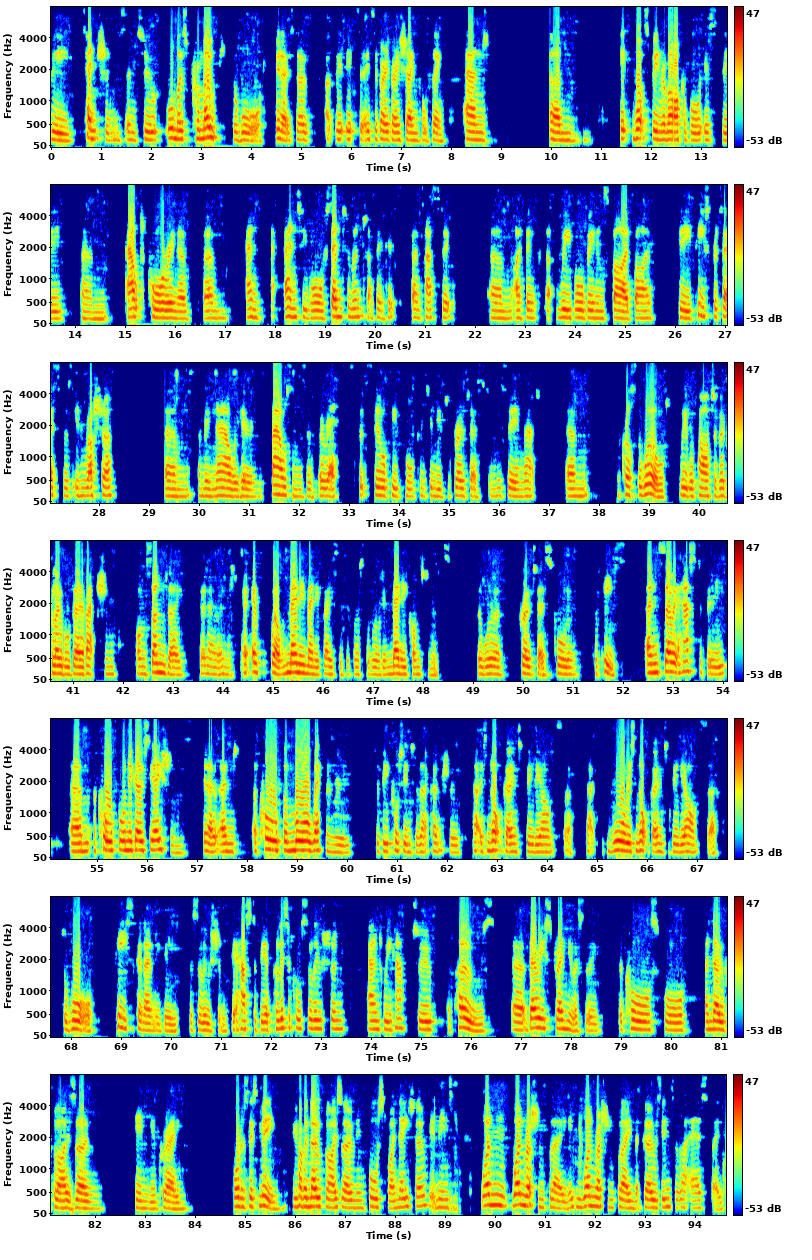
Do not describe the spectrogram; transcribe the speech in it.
the tensions and to almost promote the war. You know, so uh, it, it's it's a very very shameful thing, and um, it, what's been remarkable is the um, outpouring of um, an, anti-war sentiment. I think it's fantastic. Um, I think we've all been inspired by the peace protesters in Russia. Um, I mean, now we're hearing thousands of arrests, but still people continue to protest, and we're seeing that um, across the world. We were part of a global day of action on Sunday you know, and well, many, many places across the world, in many continents, there were protests calling for peace. And so it has to be um, a call for negotiations, you know, and a call for more weaponry to be put into that country. That is not going to be the answer. That war is not going to be the answer to war. Peace can only be the solution. It has to be a political solution, and we have to oppose uh, very strenuously the calls for a no-fly zone in Ukraine. what does this mean? You have a no-fly zone enforced by NATO, it means one one Russian plane, even one Russian plane that goes into that airspace,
